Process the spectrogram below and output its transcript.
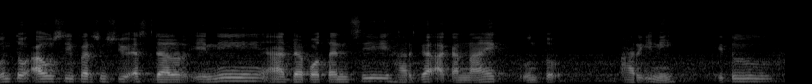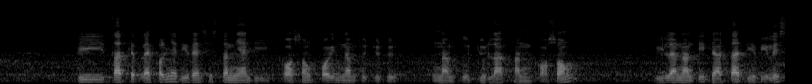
untuk Aussie versus US dollar ini ada potensi harga akan naik untuk hari ini itu di target levelnya di resistennya di 0.6780 bila nanti data dirilis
